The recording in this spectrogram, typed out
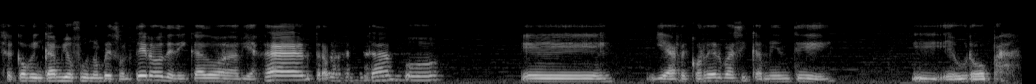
Jacob en cambio fue un hombre soltero, dedicado a viajar, trabajar en campo eh, y a recorrer básicamente eh, Europa.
